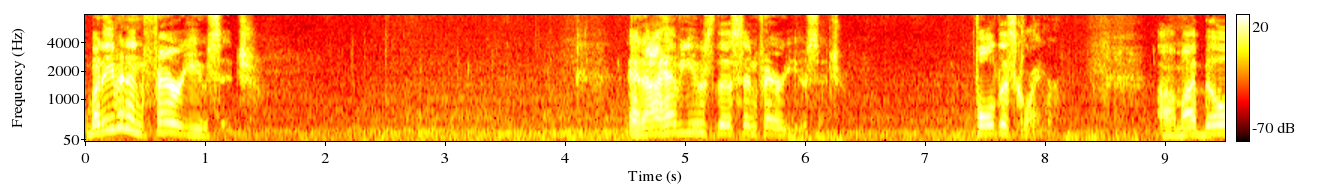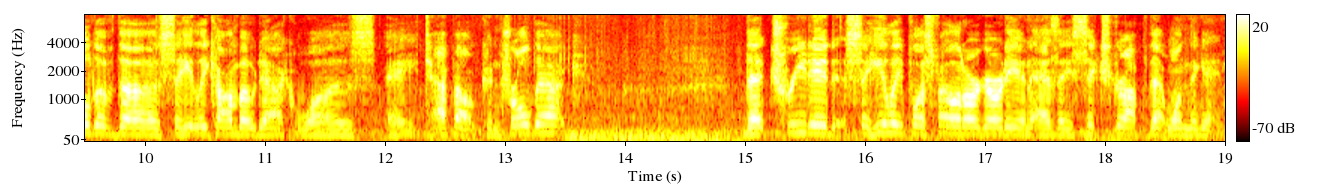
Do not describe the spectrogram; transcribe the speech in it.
But even in fair usage, and I have used this in fair usage, full disclaimer. Uh, my build of the Saheeli combo deck was a tap out control deck that treated Saheeli plus Felidar Guardian as a six drop that won the game.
